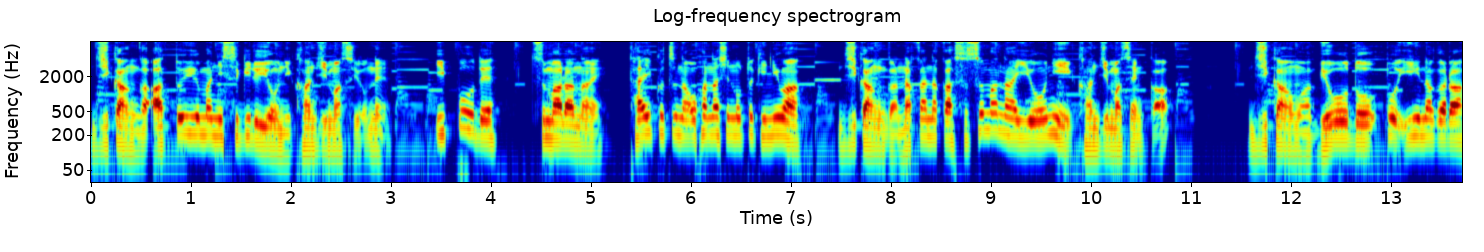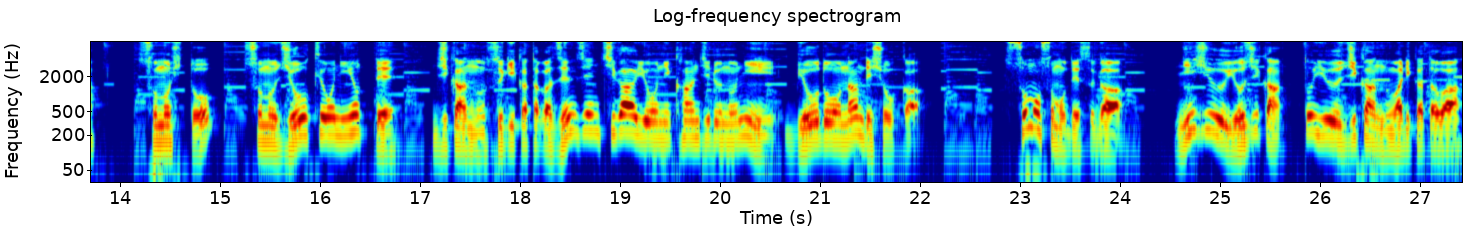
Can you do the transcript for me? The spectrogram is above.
時間があっという間に過ぎるように感じますよね。一方でつまらない退屈なお話の時には時間がなかなか進まないように感じませんか？時間は平等と言いながらその人、その状況によって時間の過ぎ方が全然違うように感じるのに平等なんでしょうか？そもそもですが24時間という時間の割り方は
